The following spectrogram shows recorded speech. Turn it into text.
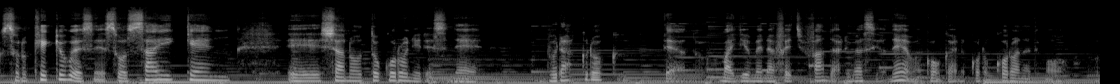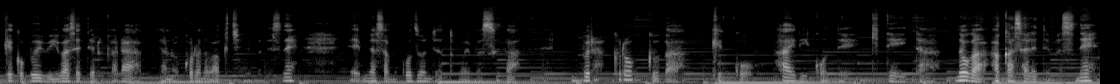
その結局ですね、そう、債権、えー、者のところにですね、ブラックロックってあの、まあ、有名なフェッジファンドありますよね。まあ、今回のこのコロナでも結構ブイブイ言わせてるから、あのコロナワクチンでもですね、えー、皆さんもご存知だと思いますが、ブラックロックが結構入り込んできていたのが明かされてますね。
